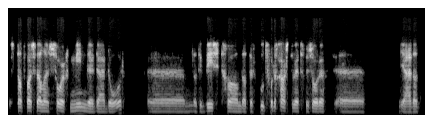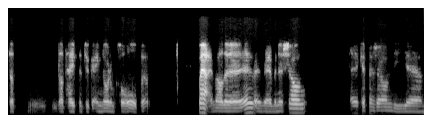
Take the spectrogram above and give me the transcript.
dus dat was wel een zorg minder daardoor. Ehm, dat ik wist gewoon dat er goed voor de gasten werd gezorgd. ja, dat, dat, dat heeft natuurlijk enorm geholpen. Maar ja, we, hadden, we hebben een zoon. Ik heb een zoon die ehm,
